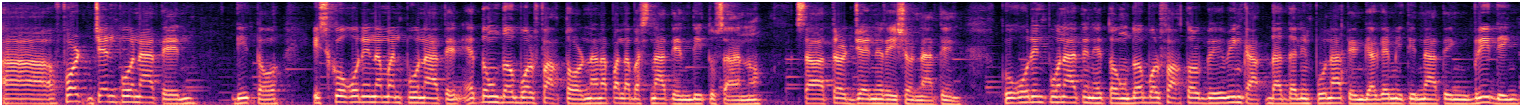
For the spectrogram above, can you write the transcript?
ah, fourth gen po natin dito is kukunin naman po natin itong double factor na napalabas natin dito sa ano sa third generation natin. Kukunin po natin itong double factor gray wing cock, dadalhin po natin, gagamitin nating breeding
